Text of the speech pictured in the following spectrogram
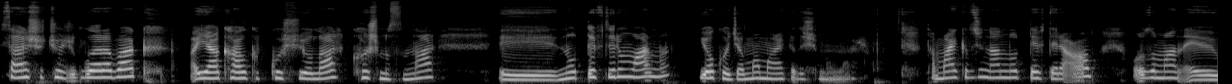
Sen şu çocuklara bak. Ayağa kalkıp koşuyorlar. Koşmasınlar. Ee, not defterin var mı? Yok hocam ama arkadaşımın var. Tamam arkadaşından not defteri al. O zaman ee,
